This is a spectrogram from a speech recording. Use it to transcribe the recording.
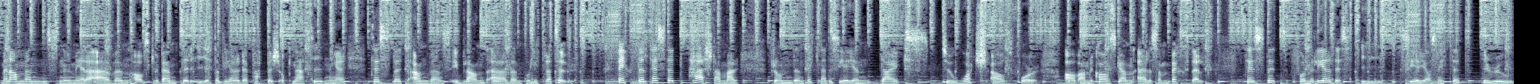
men används numera även av skribenter i etablerade pappers och nättidningar. Testet används ibland även på litteratur. Bechdeltestet härstammar från den tecknade serien Dykes to watch out for av amerikanskan Alison Bechdel. Testet formulerades i serieavsnittet The Rule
